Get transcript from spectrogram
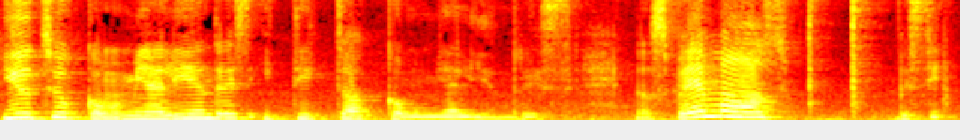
YouTube como Mia Liendres y TikTok como Mia Liendres. Nos vemos. Besitos.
